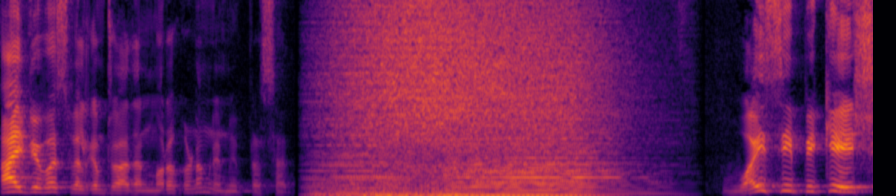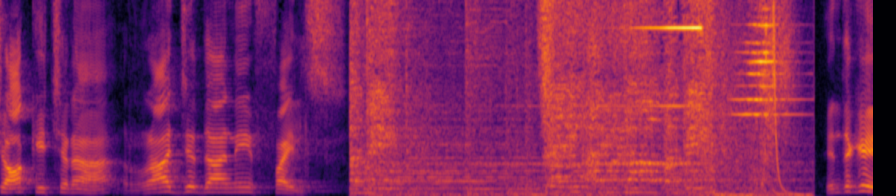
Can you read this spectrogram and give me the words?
హాయ్ వ్యూవర్స్ వెల్కమ్ టు ఆదన్ మరొకొండం నేను మీ ప్రసాద్ వైసీపీకి షాక్ ఇచ్చిన రాజధాని ఫైల్స్ ఇంతకీ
